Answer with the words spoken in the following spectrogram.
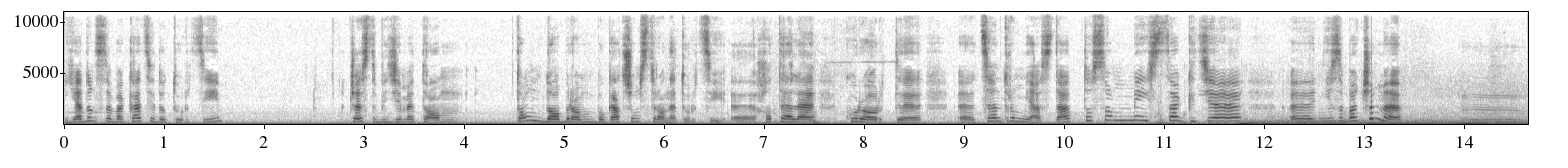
jadąc na wakacje do Turcji, często widzimy tą, tą dobrą, bogatszą stronę Turcji. E, Hotele, kurorty, e, centrum miasta to są miejsca, gdzie e, nie zobaczymy mm,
